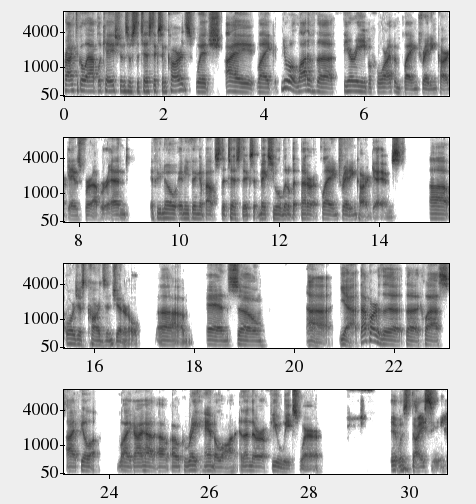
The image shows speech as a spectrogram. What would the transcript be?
practical applications of statistics and cards which i like knew a lot of the theory before i've been playing trading card games forever and if you know anything about statistics it makes you a little bit better at playing trading card games uh, or just cards in general um, and so uh yeah that part of the the class i feel like i had a, a great handle on and then there are a few weeks where it was dicey.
